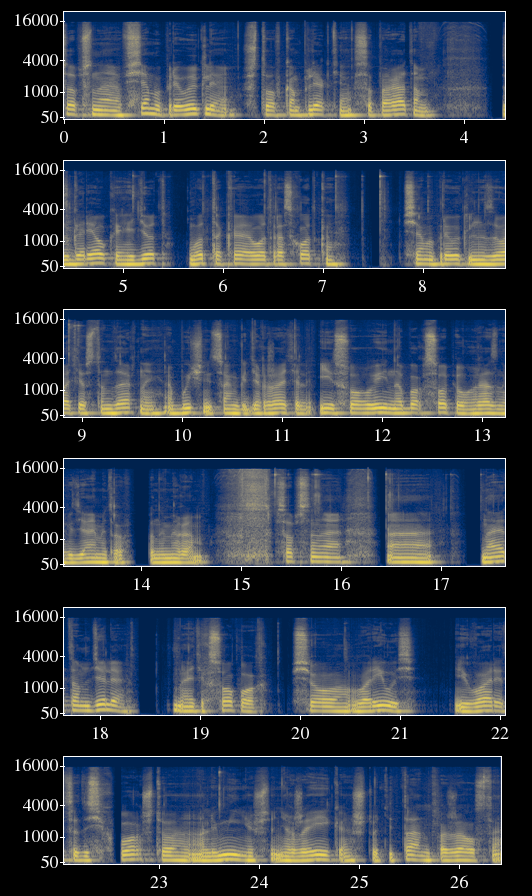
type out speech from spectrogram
Собственно, все мы привыкли, что в комплекте с аппаратом, с горелкой идет вот такая вот расходка. Все мы привыкли называть ее стандартной, обычный цангодержатель и, со, и набор сопел разных диаметров по номерам. Собственно, а, на этом деле, на этих соплах все варилось и варится до сих пор, что алюминий, что нержавейка, что титан, пожалуйста.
